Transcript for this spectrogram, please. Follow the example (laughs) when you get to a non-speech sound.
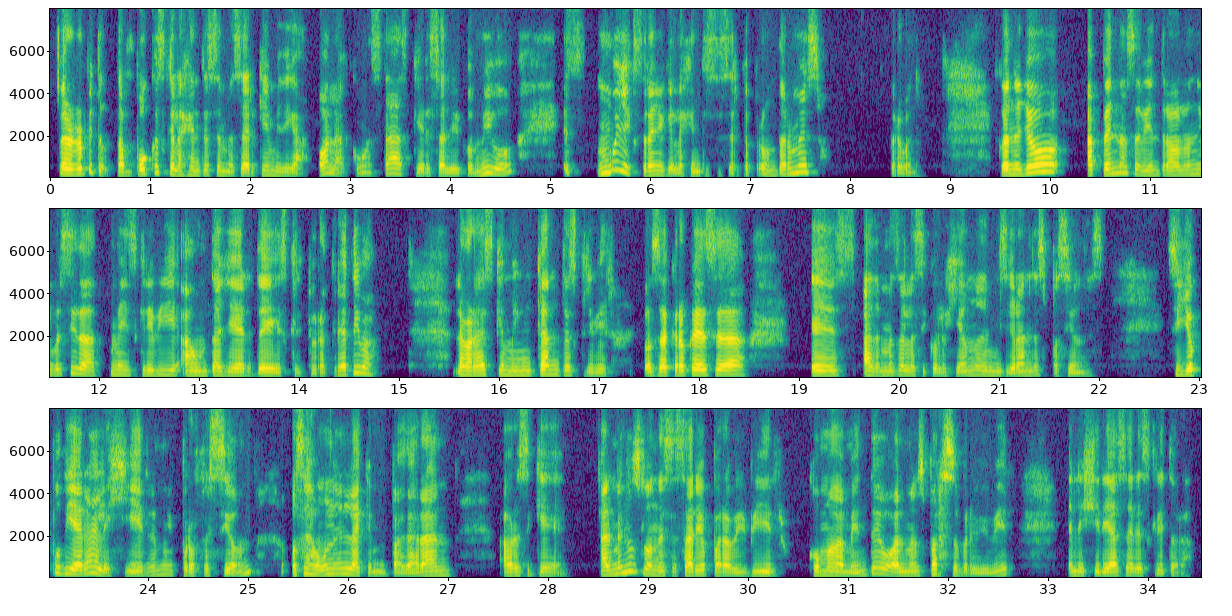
Pero repito, tampoco es que la gente se me acerque y me diga, hola, ¿cómo estás? ¿Quieres salir conmigo? Es muy extraño que la gente se acerque a preguntarme eso. Pero bueno, cuando yo apenas había entrado a la universidad, me inscribí a un taller de escritura creativa. La verdad es que me encanta escribir. O sea, creo que esa es, además de la psicología, una de mis grandes pasiones. Si yo pudiera elegir mi profesión, (laughs) o sea, una en la que me pagaran, ahora sí que al menos lo necesario para vivir cómodamente o al menos para sobrevivir, elegiría ser escritora.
